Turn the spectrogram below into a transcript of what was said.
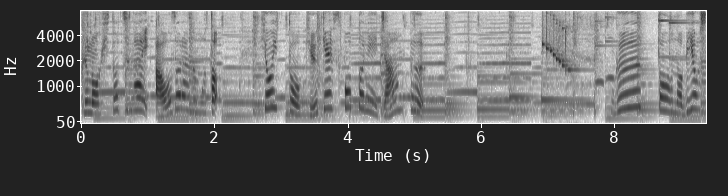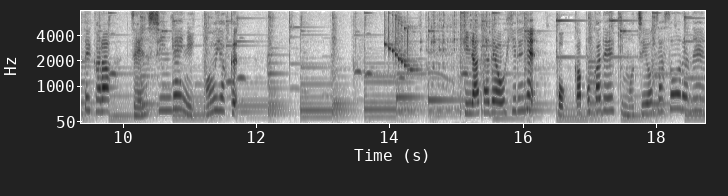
雲一つない青空のもとひょいっと休憩スポットにジャンプ。ぐーっと伸びをしてから全身で日光浴。日向でお昼寝ぽっかぽかで気持ちよさそうだね。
